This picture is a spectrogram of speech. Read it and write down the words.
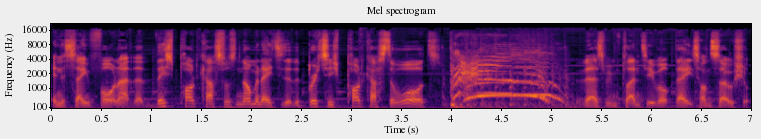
In the same fortnight that this podcast was nominated at the British Podcast Awards, there's been plenty of updates on social.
